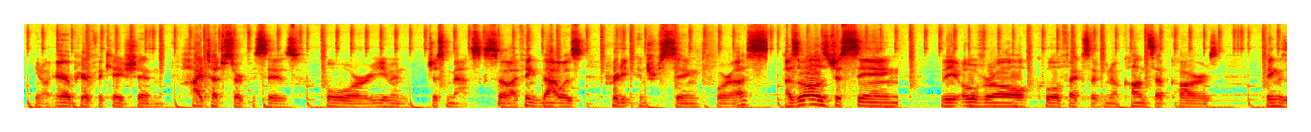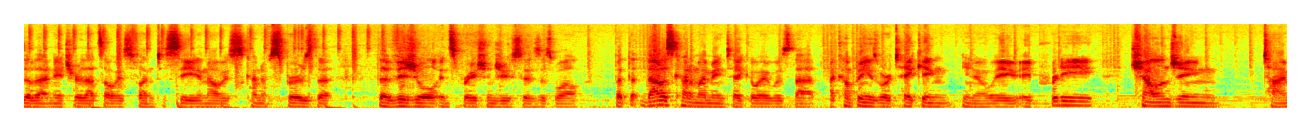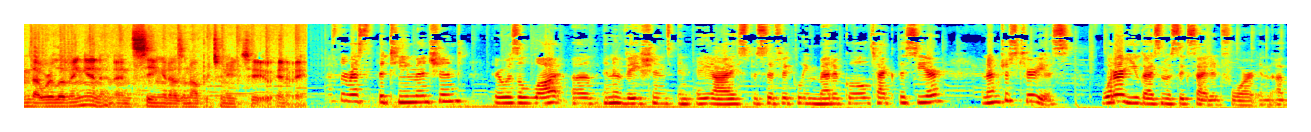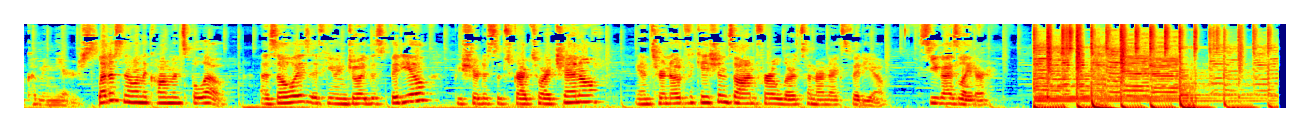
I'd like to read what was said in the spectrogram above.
you know air purification high touch surfaces or even just masks. So i think that was pretty interesting for us as well as just seeing the overall cool effects of you know concept cars things of that nature. That's always fun to see and always kind of spurs the the visual inspiration juices as well but th- that was kind of my main takeaway was that uh, companies were taking you know a, a pretty challenging time that we're living in and, and seeing it as an opportunity to innovate. As the rest of the team mentioned there was a lot of innovations in ai specifically medical tech this year and i'm just curious what are you guys most excited for in the upcoming years? Let us know in the comments below. As always if you enjoyed this video be sure to subscribe to our channel and turn notifications on for alerts on our next video. See you guys later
